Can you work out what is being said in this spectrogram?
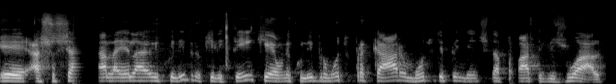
é, associá-la ela ao equilíbrio que ele tem, que é um equilíbrio muito precário, muito dependente da parte visual.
